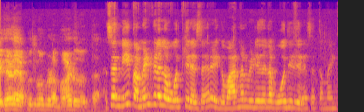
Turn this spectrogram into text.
ಎದಳೆ ಕುತ್ಕೊಂಡ್ಬಿಡ ಮಾಡು ಅಂತ. ಸರ್ ನೀವು ಕಮೆಂಟ್ ಗಳೆಲ್ಲ ಓದ್ತೀರಾ ಸರ್? ಈಗ ವಾರ್ನರ್ ವಿಡಿಯೋದೆಲ್ಲ ಓದಿದ್ದೀರಾ ಸರ್ ಕಮೆಂಟ್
